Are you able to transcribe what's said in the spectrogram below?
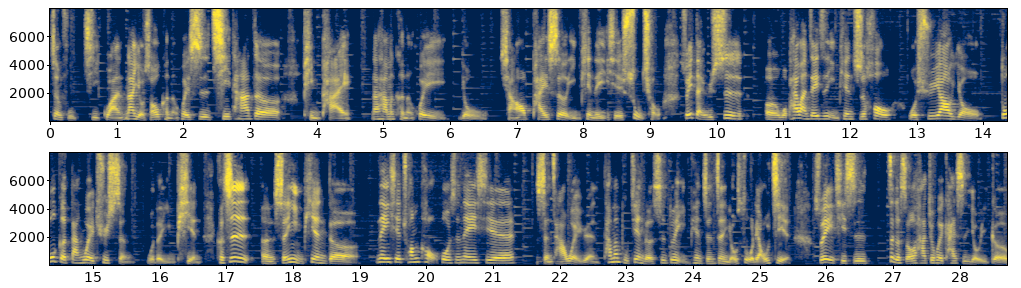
政府机关，那有时候可能会是其他的品牌，那他们可能会有想要拍摄影片的一些诉求。所以等于是，呃，我拍完这一支影片之后，我需要有多个单位去审我的影片，可是，嗯、呃，审影片的那一些窗口，或者是那一些审查委员，他们不见得是对影片真正有所了解，所以其实这个时候他就会开始有一个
